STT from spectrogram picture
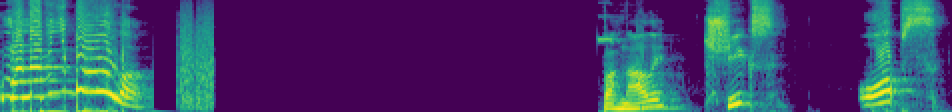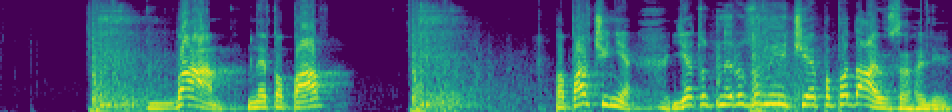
Мене в'їбало! Погнали. Чікс. Опс. Бам! Не попав. Попав чи ні? Я тут не розумію, чи я попадаю взагалі.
